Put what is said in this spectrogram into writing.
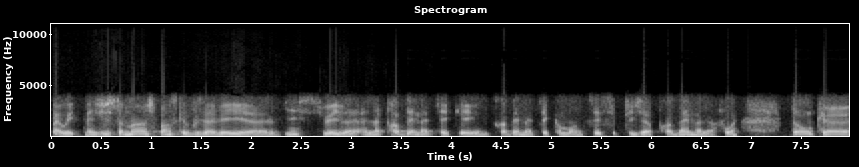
Ben oui, mais justement, je pense que vous avez euh, bien situé la, problématique. Et une problématique, comme on le sait, c'est plusieurs problèmes à la fois. Donc, euh,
